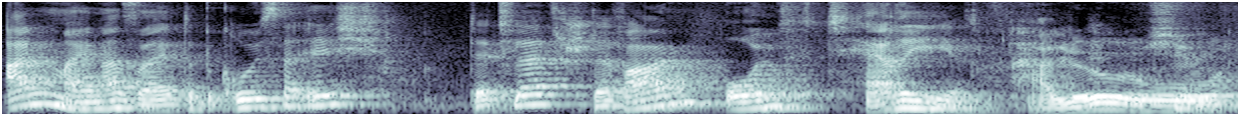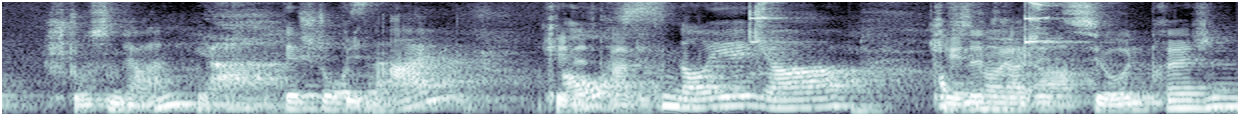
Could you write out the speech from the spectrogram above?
An meiner Seite begrüße ich Detlef, Stefan und Terry. Hallo. Stoßen wir an? Ja, Wir stoßen an Keine aufs Tradi- neue Jahr. Keine neue Jahr. Tradition brechen.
